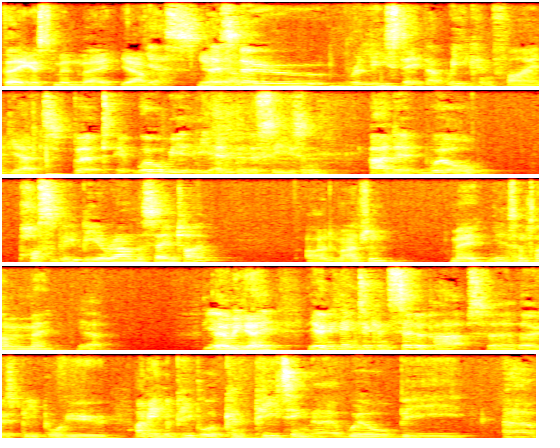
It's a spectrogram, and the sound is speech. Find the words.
Vegas mid May. Yeah. Yes. Yeah, There's yeah. no release date that we can find yet, but it will be at the end of the season, and it will possibly be around the same time. I'd imagine May. Yeah. Sometime in May. Yeah. The There we go. Thing, the only thing to consider, perhaps, for those people who, I mean, the people competing there will be uh,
